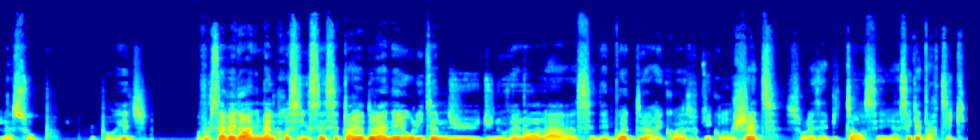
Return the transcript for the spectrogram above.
la soupe le porridge. Vous le savez, dans Animal Crossing, c'est cette période de l'année où l'item du, nouvel an, là, euh, c'est des boîtes de haricots azuki qu'on jette sur les habitants, c'est assez cathartique.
